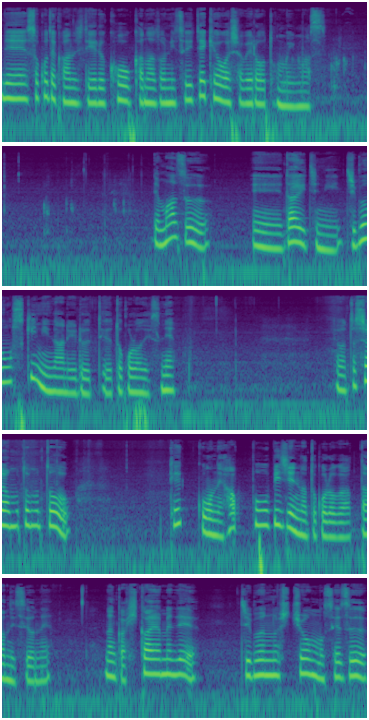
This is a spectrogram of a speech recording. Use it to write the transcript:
で、そこで感じている効果などについて今日は喋ろうと思います。で、まず、えー、第一に自分を好きになれるっていうところですね。で私はもともと結構ね、八方美人なところがあったんですよね。なんか控えめで、自分の主張もせず、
